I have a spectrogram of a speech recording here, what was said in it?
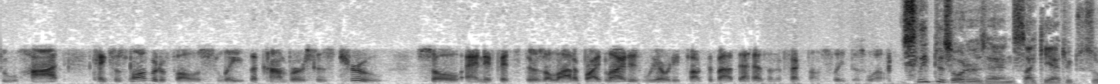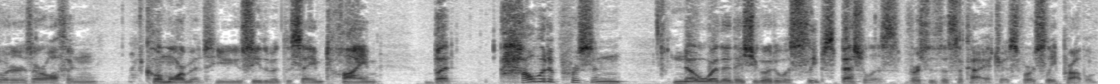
too hot, it takes us longer to fall asleep. The converse is true. So, and if it's there's a lot of bright light, as we already talked about, that has an effect on sleep as well. Sleep disorders and psychiatric disorders are often comorbid. You, you see them at the same time. But how would a person know whether they should go to a sleep specialist versus a psychiatrist for a sleep problem?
